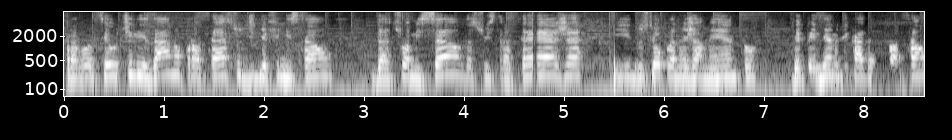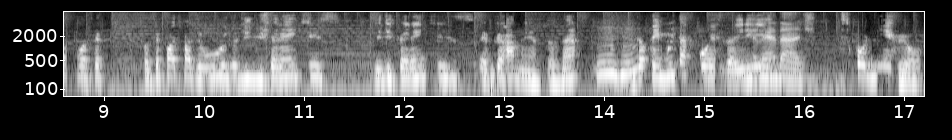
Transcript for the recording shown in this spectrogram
para você utilizar no processo de definição da sua missão, da sua estratégia e do seu planejamento dependendo de cada situação, você, você pode fazer o uso de diferentes, de diferentes eh, ferramentas, né? Uhum. Então tem muita coisa aí é disponível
